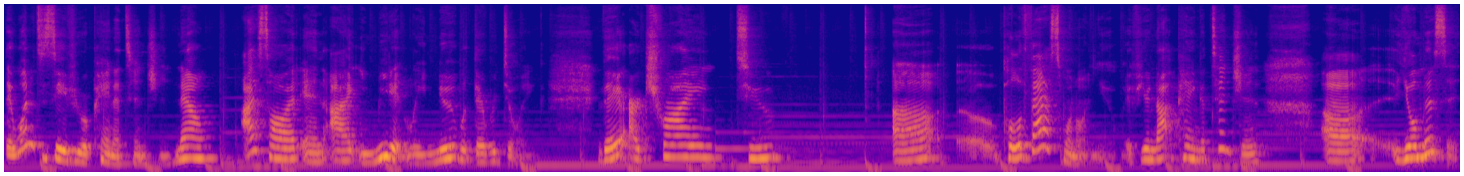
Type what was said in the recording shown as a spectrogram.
They wanted to see if you were paying attention. Now, I saw it and I immediately knew what they were doing. They are trying to uh, pull a fast one on you. If you're not paying attention, uh, you'll miss it.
